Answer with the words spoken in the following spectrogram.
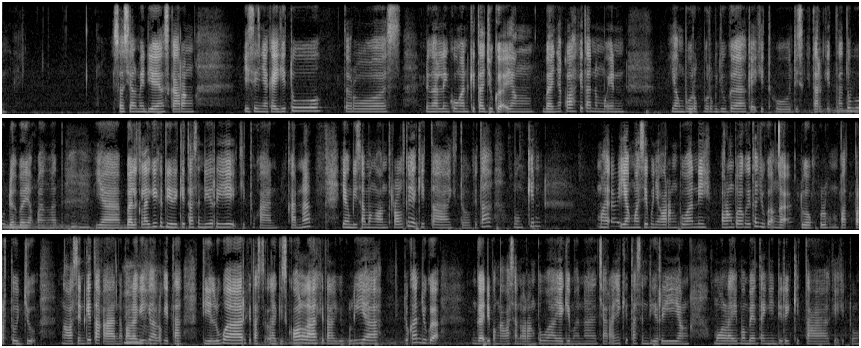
Sosial media yang sekarang isinya kayak gitu, terus dengan lingkungan kita juga yang banyak lah kita nemuin yang buruk-buruk juga kayak gitu di sekitar kita tuh udah banyak banget. Ya balik lagi ke diri kita sendiri gitu kan. Karena yang bisa mengontrol tuh ya kita gitu. Kita mungkin ma- yang masih punya orang tua nih orang tua kita juga nggak 24 per 7 ngawasin kita kan apalagi Hmm. kalau kita di luar kita lagi sekolah kita lagi kuliah itu kan juga nggak di pengawasan orang tua ya gimana caranya kita sendiri yang mulai membentengi diri kita kayak gitu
